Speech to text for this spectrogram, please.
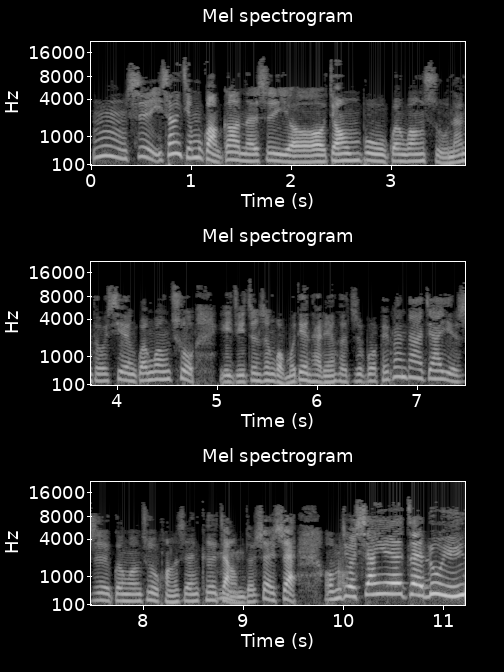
嗯，是以上节目广告呢，是由交通部观光署南投县观光处以及正声广播电台联合直播，陪伴大家也是观光处黄山科长，嗯、我们的帅帅，我们就相约在露营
